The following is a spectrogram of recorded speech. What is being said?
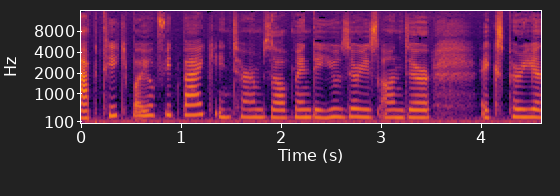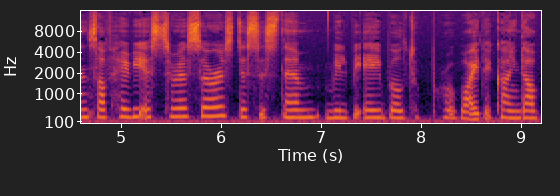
haptic biofeedback, in terms of when the user is under experience of heavy stressors, the system will be able to provide a kind of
